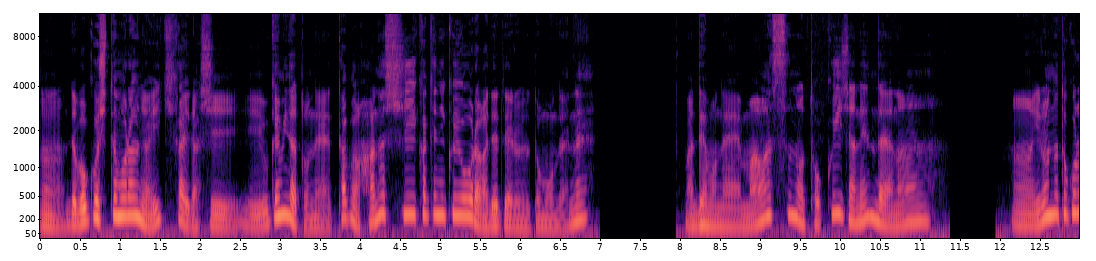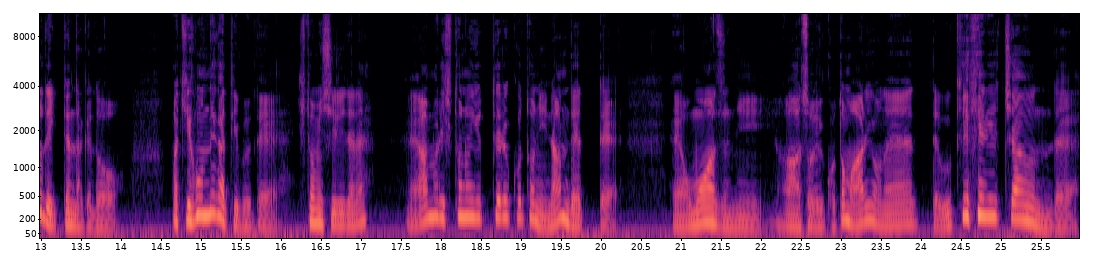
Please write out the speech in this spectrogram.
うん、で僕を知ってもらうにはいい機会だし受け身だとね多分話しかけにくいオーラが出てると思うんだよね。まあでもね、回すの得意じゃねえんだよな。うん、いろんなところで言ってんだけど、まあ基本ネガティブで人見知りでね、えあんまり人の言ってることになんでって、え思わずに、ああ、そういうこともあるよねって受け入れちゃうんで、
